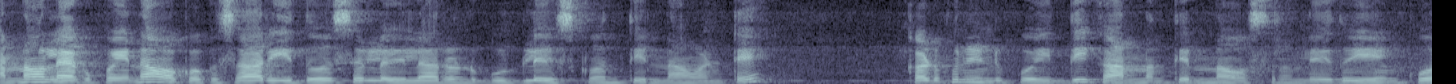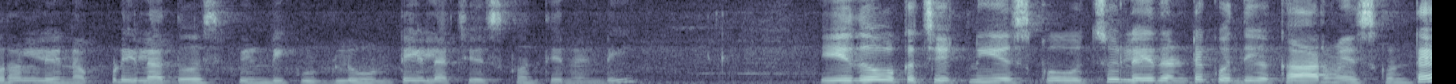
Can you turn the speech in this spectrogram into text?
అన్నం లేకపోయినా ఒక్కొక్కసారి ఈ దోశల్లో ఇలా రెండు గుడ్లు వేసుకొని తిన్నామంటే కడుపు నిండిపోయిద్ది. ఇక అన్నం తిన్న అవసరం లేదు. ఏం కూరలు లేనప్పుడు ఇలా దోశ పిండి గుడ్లు ఉంటే ఇలా చేసుకొని తినండి. ఏదో ఒక చట్నీ వేసుకోవచ్చు. లేదంటే కొద్దిగా కారం వేసుకుంటే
